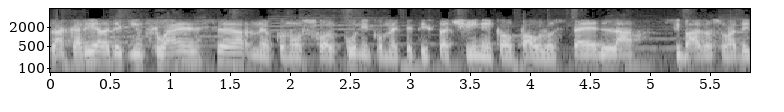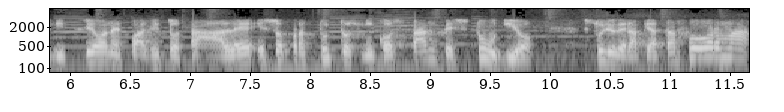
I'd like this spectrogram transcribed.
la carriera degli influencer, ne conosco alcuni come Setista Cinica o Paolo Stella, si basa su una dedizione quasi totale e soprattutto su un costante studio studio della piattaforma,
